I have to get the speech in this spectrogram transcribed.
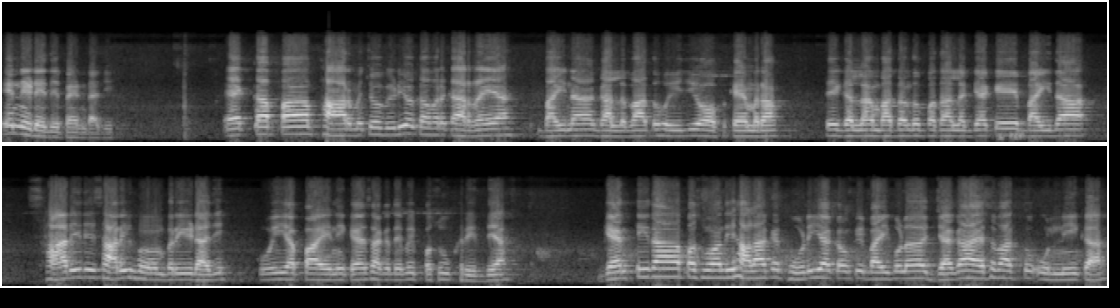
ਇਹ ਨੇੜੇ ਦੇ ਪਿੰਡ ਆ ਜੀ। ਇੱਕ ਆਪਾਂ ਫਾਰਮ ਚੋਂ ਵੀਡੀਓ ਕਵਰ ਕਰ ਰਹੇ ਆ। ਬਾਈ ਨਾਲ ਗੱਲਬਾਤ ਹੋਈ ਜੀ ਆਫ ਕੈਮਰਾ ਤੇ ਗੱਲਾਂ ਬਾਤਾਂ ਤੋਂ ਪਤਾ ਲੱਗਿਆ ਕਿ ਬਾਈ ਦਾ ਸਾਰੀ ਦੀ ਸਾਰੀ ਹੋਮ ਬਰੀਡ ਆ ਜੀ। ਕੋਈ ਆਪਾਂ ਇਹ ਨਹੀਂ ਕਹਿ ਸਕਦੇ ਵੀ ਪਸ਼ੂ ਖਰੀਦਿਆ। ਗਿਣਤੀ ਤਾਂ ਪਸ਼ੂਆਂ ਦੀ ਹਾਲਾਂਕਿ ਥੋੜੀ ਆ, ਕਿਉਂਕਿ ਬਾਈ ਕੋਲ ਜਗ੍ਹਾ ਇਸ ਵਕਤ 19 ਕਾ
